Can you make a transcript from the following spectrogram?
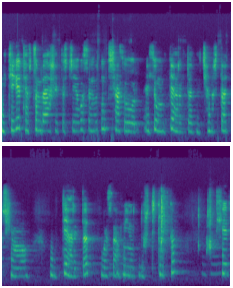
нэг тэгээд тавьсан байх хэвээр чи яг үсэн нүдэнд шал өөр илүү үнэтэй харагдаад чанартай ч юм уу үнэтэй харагдаад угаасаа миний нүдэнд өртдөг. Тэгэхээр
